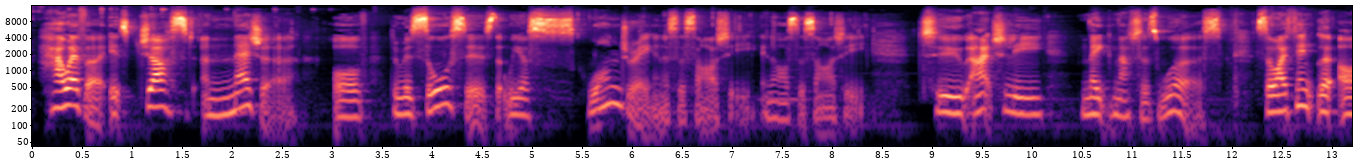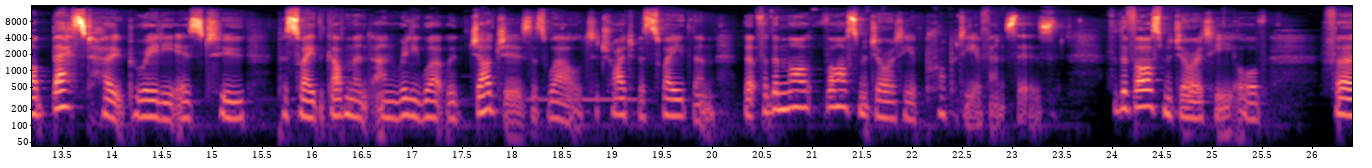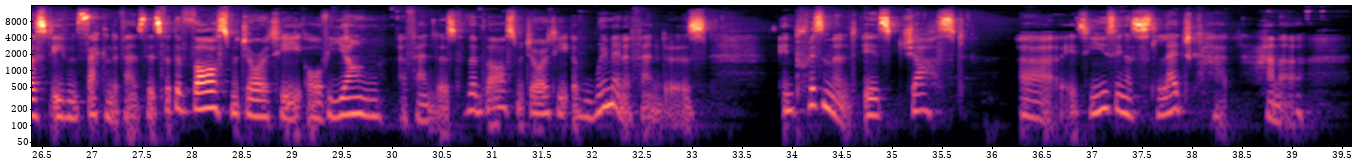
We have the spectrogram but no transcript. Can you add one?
However, it's just a measure of the resources that we are squandering in a society, in our society, to actually make matters worse. So I think that our best hope really is to persuade the government and really work with judges as well to try to persuade them that for the vast majority of property offences, for the vast majority of first, even second offences, for the vast majority of young offenders, for the vast majority of women offenders, imprisonment is just uh, it's using a sledgehammer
